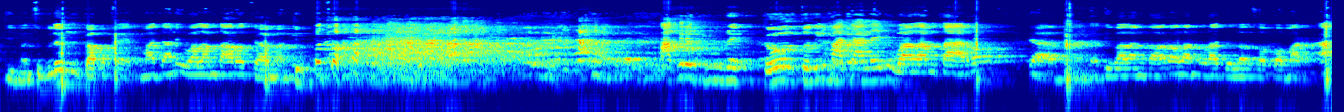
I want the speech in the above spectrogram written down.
Diman sebelum bapak kayak macamnya walam taro zaman cepet Akhirnya guru dul dul ini macamnya itu walam taro zaman. Jadi walam taro lan ora delok sapa mar'ah,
